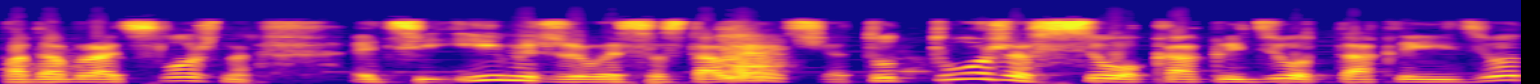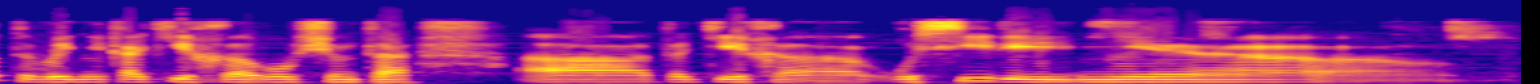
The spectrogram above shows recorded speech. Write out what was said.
подобрать сложно. Эти имиджевые составляющие, тут тоже все как идет, так и идет, и вы никаких, в общем-то, а, таких а, усилий не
